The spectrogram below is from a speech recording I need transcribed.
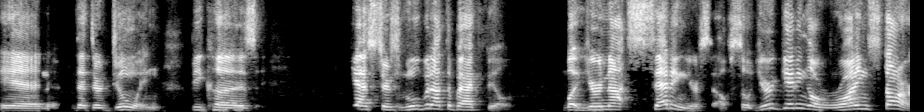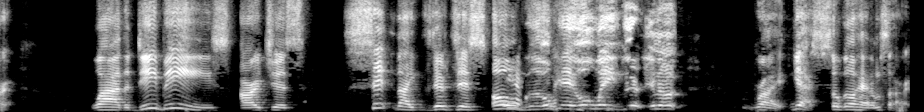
and that they're doing because yes, there's movement at the backfield, but mm-hmm. you're not setting yourself, so you're getting a running start while the DBs are just sit like they're just oh Yeah. okay oh wait you know right yes so go ahead i'm sorry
